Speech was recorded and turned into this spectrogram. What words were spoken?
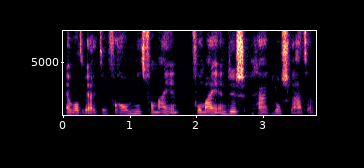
En wat werkt er vooral niet voor mij en, voor mij en dus ga ik loslaten.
